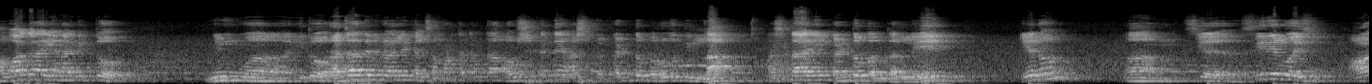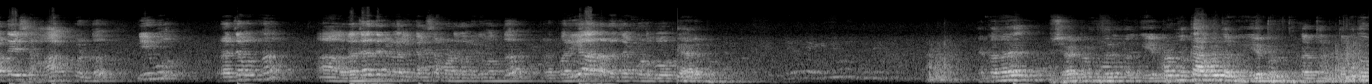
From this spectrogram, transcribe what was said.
ಆವಾಗ ಏನಾಗಿತ್ತು? ನಿಮ್ಮ ಇದು ರಜಾ ದಿನಗಳಲ್ಲಿ ಕೆಲಸ ಮಾಡ್ತಕ್ಕಂಥ ಅವಶ್ಯಕತೆ ಅಷ್ಟು ಕಂಡು ಬರುವುದಿಲ್ಲ. ಅಷ್ಟಾಗಿ ಕಂಡು ಬಂದಲ್ಲಿ ಏನು? ಸೀರಿಯಲ್ ವೈಸ್ ಆದೇಶ ಹಾಕಿಕೊಂಡು ನೀವು ರಜವನ್ನ ರಜಾ ದಿನಗಳಲ್ಲಿ ಕೆಲಸ ಮಾಡೋದವರಿಗೆ ಒಂದು ಪರಿಹಾರ ರಜೆ ಕೊಡಬಹುದು ಯಾಕಂದ್ರೆ ಶರ್ಟ್ ಏಪ್ರಿಲ್ ತನಕ ಆಗೋದಲ್ಲ, ಏಪ್ರಿಲ್ ತೆಗೆದು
